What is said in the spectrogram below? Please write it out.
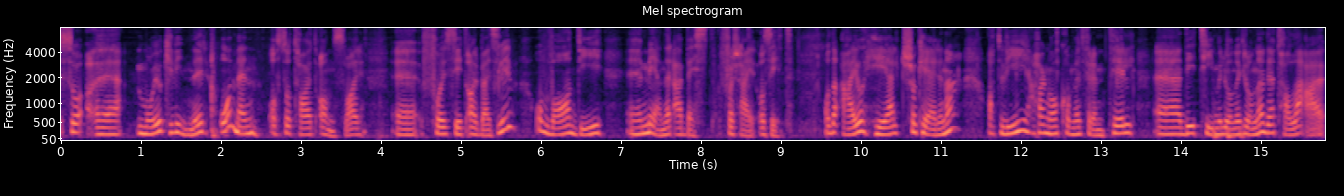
så eh, må jo kvinner og menn også ta et ansvar eh, for sitt arbeidsliv og hva de eh, mener er best for seg og sitt. Og det er jo helt sjokkerende at vi har nå kommet frem til eh, de 10 millioner kronene. Det tallet er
